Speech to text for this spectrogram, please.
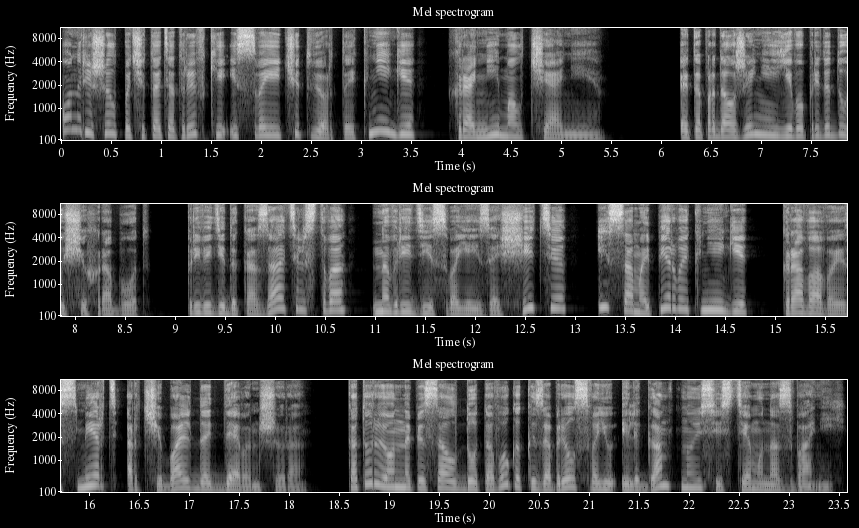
Он решил почитать отрывки из своей четвертой книги «Храни молчание». Это продолжение его предыдущих работ «Приведи доказательства», «Навреди своей защите» и самой первой книги «Кровавая смерть» Арчибальда Девоншира который он написал до того, как изобрел свою элегантную систему названий.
